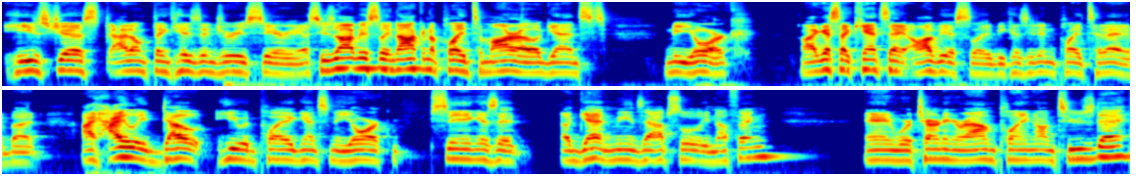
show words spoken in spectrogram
he's just I don't think his injury is serious. He's obviously not going to play tomorrow against New York. I guess I can't say obviously because he didn't play today, but I highly doubt he would play against New York, seeing as it again means absolutely nothing. And we're turning around playing on Tuesday.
